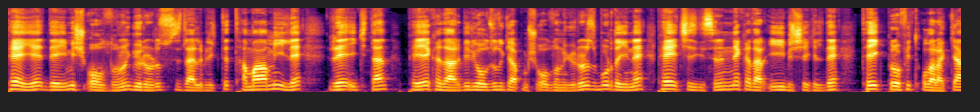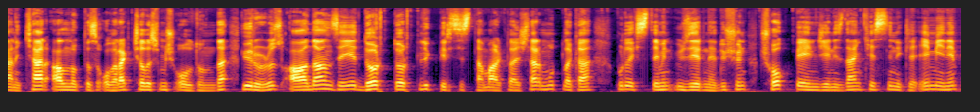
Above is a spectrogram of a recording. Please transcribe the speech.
P'ye değmiş olduğunu görüyoruz sizlerle birlikte. Tamamıyla R2'den P'ye kadar bir yolculuk yapmış olduğunu görüyoruz. Burada yine P çizgisinin ne kadar iyi bir şekilde take profit olarak yani kar al noktası olarak çalışmış olduğunu da görüyoruz. A'dan Z'ye 4 dörtlük bir sistem arkadaşlar. Mutlaka buradaki sistemin üzerine düşün. Çok beğeneceğinizden kesinlikle eminim.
